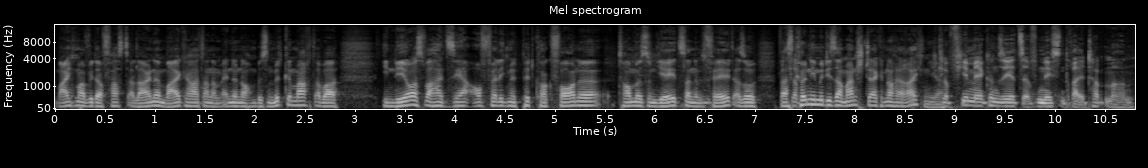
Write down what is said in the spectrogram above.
manchmal wieder fast alleine. Maike hat dann am Ende noch ein bisschen mitgemacht, aber Ineos war halt sehr auffällig mit Pitcock vorne, Thomas und Yates dann im Feld. Also was können die mit dieser Mannstärke noch erreichen? Ich hier? glaube, viel mehr können sie jetzt auf den nächsten drei Etappen machen.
